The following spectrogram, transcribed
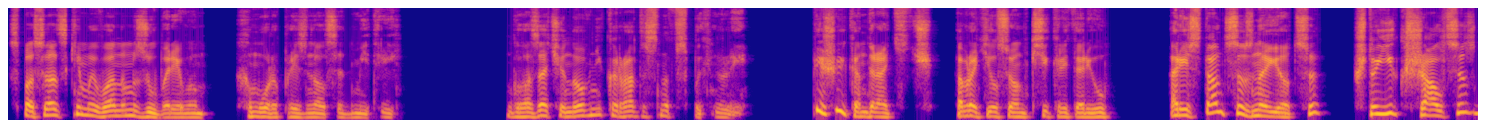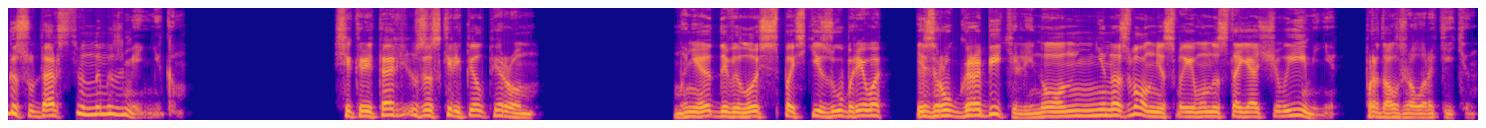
с посадским Иваном Зубаревым, хмуро признался Дмитрий. Глаза чиновника радостно вспыхнули. «Пиши, Кондратич», — обратился он к секретарю арестант сознается, что якшался с государственным изменником. Секретарь заскрипел пером. Мне довелось спасти Зубрева из рук грабителей, но он не назвал мне своего настоящего имени, продолжал Ракитин.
